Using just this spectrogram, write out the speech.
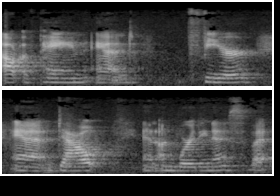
out of pain and fear and doubt and unworthiness. But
